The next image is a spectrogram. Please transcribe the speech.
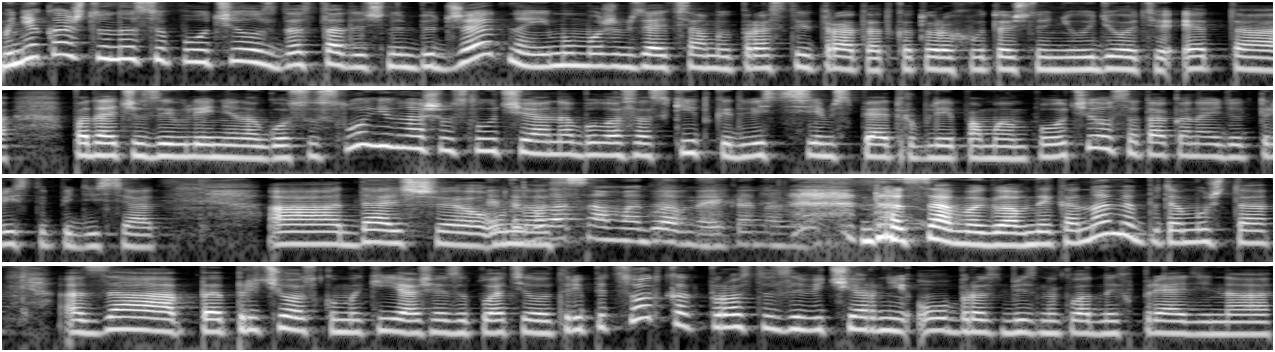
Мне кажется, у нас все получилось достаточно бюджетно, и мы можем взять самые простые траты, от которых вы точно не уйдете. Это подача заявления на госуслуги в нашем случае, она была со скидкой 275 рублей, по-моему, получилась, а так она идет 350. А дальше Это у нас... Это была самая главная экономия. Да, самая главная экономия, потому что за прическу, макияж я заплатила 3 500, как просто за вечерний образ без накладных прядей на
